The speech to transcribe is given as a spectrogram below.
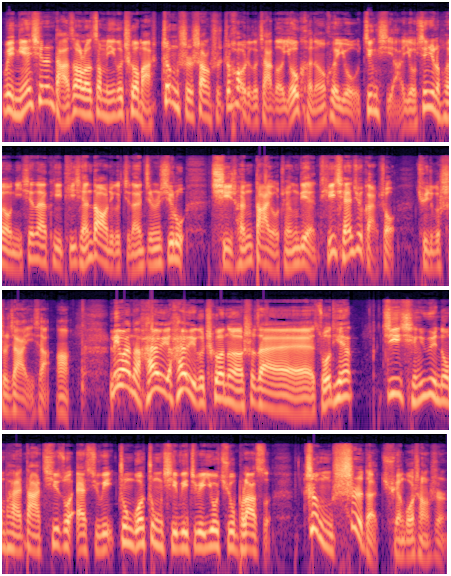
为年轻人打造了这么一个车嘛。正式上市之后，这个价格有可能会有惊喜啊！有兴趣的朋友，你现在可以提前到这个济南金石西路启辰大有成店，提前去感受，去这个试驾一下啊。另外呢，还有还有一个车呢，是在昨天，激情运动派大七座 SUV 中国重汽 VGV U75 Plus 正式的全国上市。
